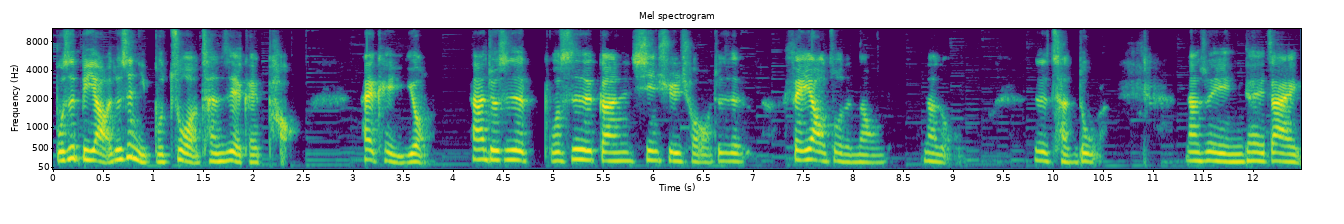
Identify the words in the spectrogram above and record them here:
不是必要，就是你不做，城市也可以跑，它也可以用，它就是不是跟新需求就是非要做的那种那种就是程度了。那所以你可以在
